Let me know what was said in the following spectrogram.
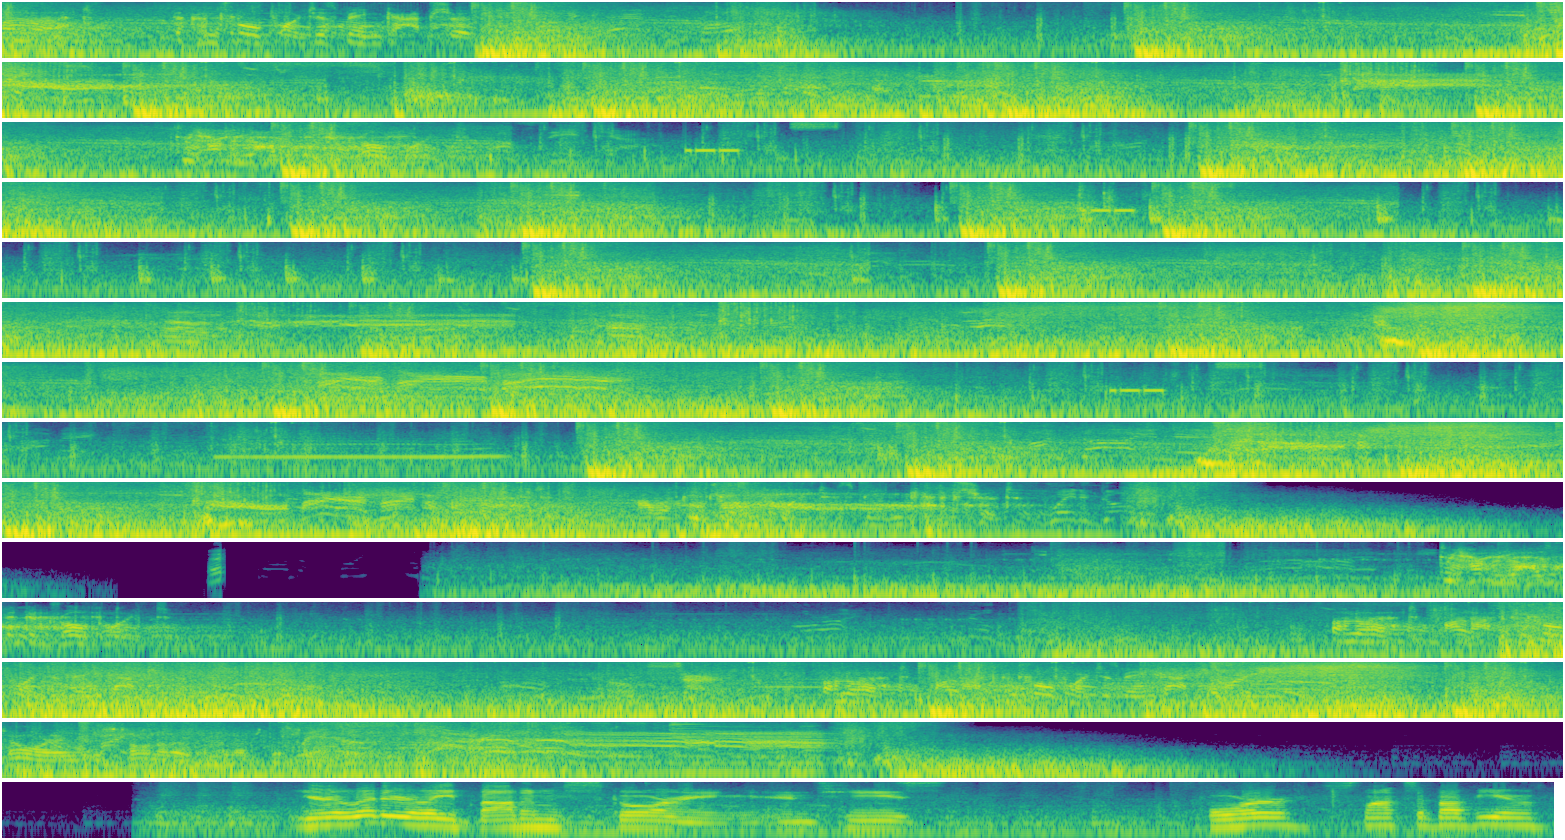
Alert. The control point is being captured. We have lost the control point. All right. Alert. Our last control point is being captured. Alert. Our last control point is being captured. Don't worry, we're just going another route up to this. You're literally bottom scoring, and he's four slots above you.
